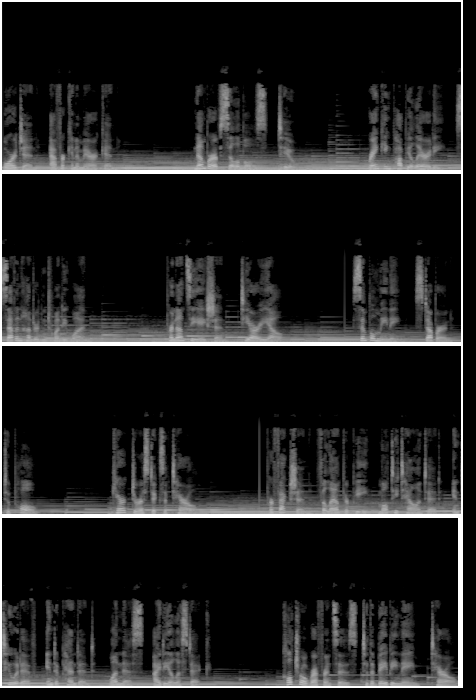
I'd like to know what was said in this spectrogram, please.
Origin, African American. Number of syllables, 2. Ranking popularity, 721. Pronunciation, TREL. Simple meaning, stubborn, to pull. Characteristics of Terrell. Perfection, philanthropy, multi-talented, intuitive, independent, oneness, idealistic. Cultural references to the baby name, Terrell.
